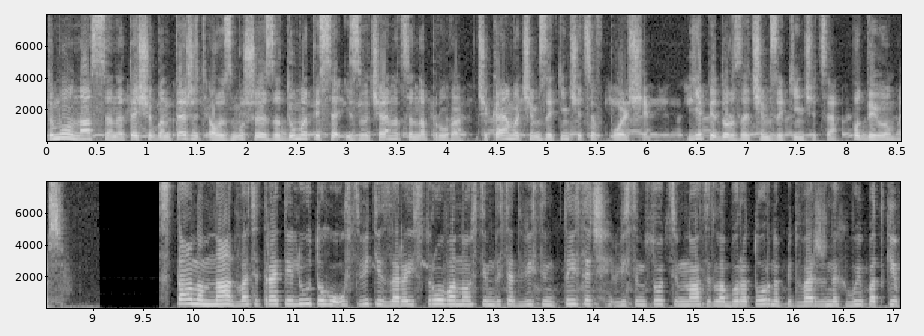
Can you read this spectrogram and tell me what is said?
Тому у нас це не те, що бентежить, але змушує задуматися, і звичайно, це напруга. Чекаємо, чим закінчиться в Польщі. Є підозра, чим закінчиться. Подивимось. Станом на 23 лютого у світі зареєстровано 78 тисяч 817 лабораторно підтверджених випадків.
